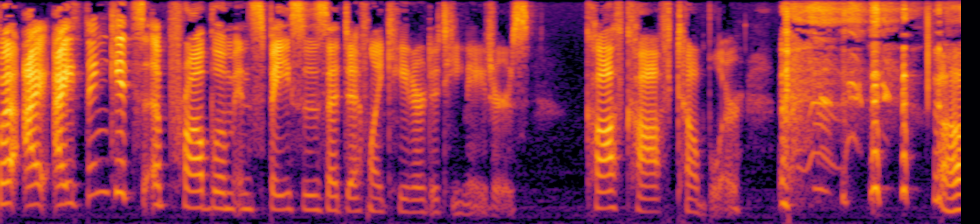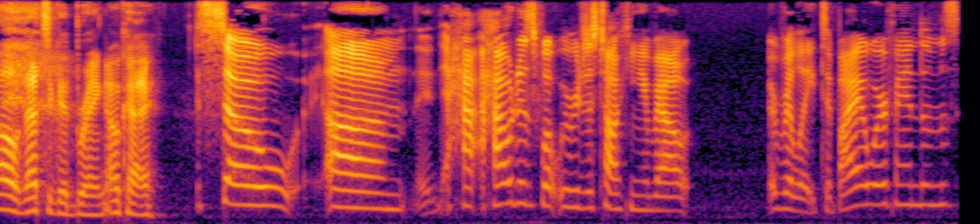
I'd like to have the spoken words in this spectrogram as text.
But I, I think it's a problem in spaces that definitely cater to teenagers. Cough, cough, Tumblr. oh, that's a good bring. Okay. So, um, how, how does what we were just talking about relate to Bioware fandoms?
